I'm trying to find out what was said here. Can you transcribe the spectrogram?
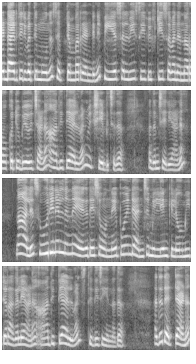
രണ്ടായിരത്തി ഇരുപത്തി മൂന്ന് സെപ്റ്റംബർ രണ്ടിന് P S L V C fifty seven എന്ന റോക്കറ്റ് ഉപയോഗിച്ചാണ് ആദിത്യ എൽ വിക്ഷേപിച്ചത്. അതും ശരിയാണ്. നാല് സൂര്യനിൽ നിന്ന് ഏകദേശം ഒന്നേ പോയിന്റ് അഞ്ച് മില്യൺ കിലോമീറ്റർ അകലെയാണ് ആദിത്യ എൽ സ്ഥിതി ചെയ്യുന്നത്. അത് തെറ്റാണ്.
